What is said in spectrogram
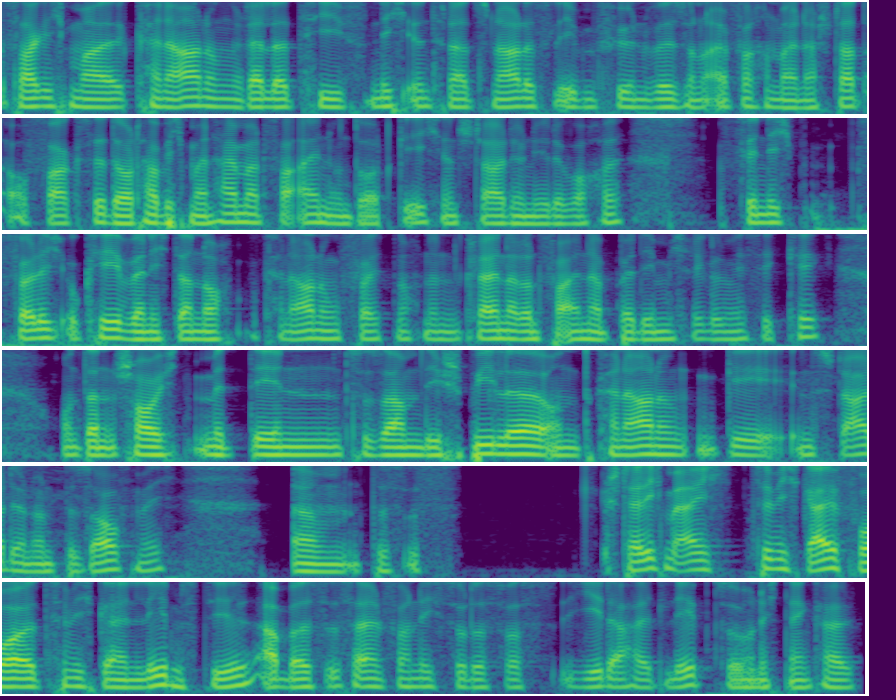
sage ich mal, keine Ahnung, relativ nicht internationales Leben führen will, sondern einfach in meiner Stadt aufwachse, dort habe ich meinen Heimatverein und dort gehe ich ins Stadion jede Woche, finde ich völlig okay, wenn ich dann noch, keine Ahnung, vielleicht noch einen kleineren Verein habe, bei dem ich regelmäßig kick. Und dann schaue ich mit denen zusammen die Spiele und keine Ahnung, gehe ins Stadion und besauf mich. Ähm, das ist stelle ich mir eigentlich ziemlich geil vor, ziemlich geilen Lebensstil, aber es ist einfach nicht so das, was jeder halt lebt so und ich denke halt,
